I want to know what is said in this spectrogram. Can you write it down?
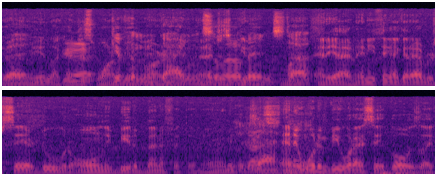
You know what I mean? Like I just want to Give be them a your part guidance of it. a I just little bit and stuff. and yeah, and anything I could ever say or do would only be to benefit them. You know what I mean? Exactly. And it wouldn't be what I say goes. Like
